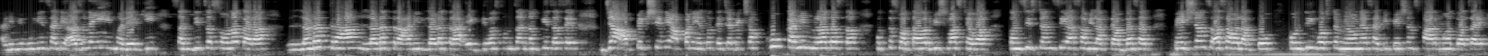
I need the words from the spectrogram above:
आणि मी मुलींसाठी अजूनही म्हणेल की संधीचं सोनं करा. लढत राहा लढत राहा आणि लढत राहा. एक दिवस तुमचा नक्कीच असेल. ज्या अपेक्षेने आपण येतो त्याच्यापेक्षा खूप काही मिळत असतं. फक्त स्वतःवर विश्वास ठेवा. कन्सिस्टन्सी असावी लागते अभ्यासात. पेशन्स असावा लागतो. कोणतीही गोष्ट मिळवण्यासाठी पेशन्स फार महत्त्वाचा आहे.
